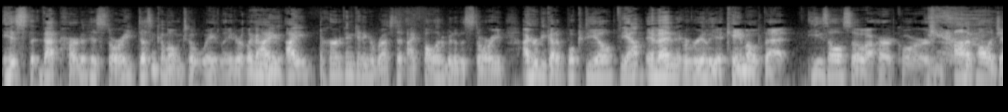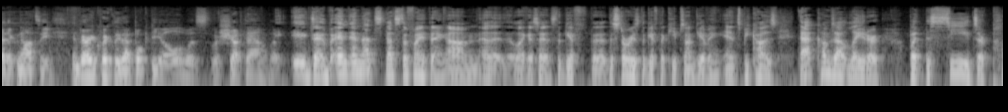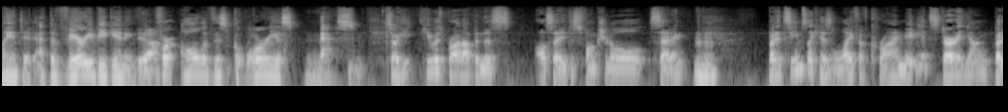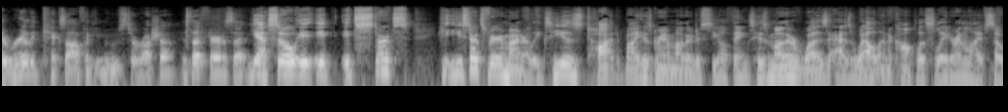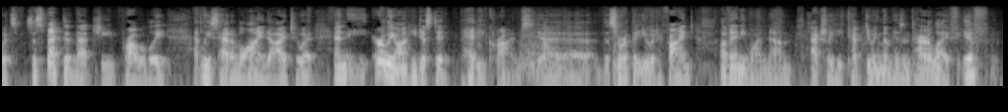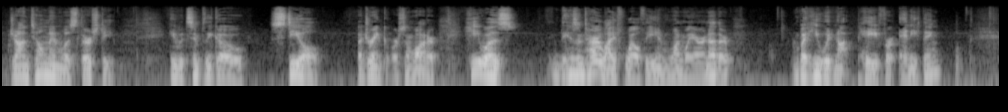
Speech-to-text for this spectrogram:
his that part of his story doesn't come out until way later. Like I, mm. I heard of him getting arrested. I followed a bit of the story. I heard he got a book deal. Yeah. and then really it came out that he's also a hardcore, unapologetic Nazi. And very quickly that book deal was was shut down. But Exactly, and and that's that's the funny thing. Um, uh, like I said, it's the gift. The the story is the gift that keeps on giving, and it's because that comes out later. But the seeds are planted at the very beginning Yeah. for all of this glorious mess. so he he was brought up in this I'll say dysfunctional setting. But it seems like his life of crime, maybe it started young, but it really kicks off when he moves to Russia. Is that fair to say? Yeah, so it it, it starts. He, he starts very minor leagues. He is taught by his grandmother to steal things. His mother was as well an accomplice later in life, so it's suspected that she probably at least had a blind eye to it. And he, early on, he just did petty crimes, uh, uh, the sort that you would find of anyone. Um, actually, he kept doing them his entire life. If John Tillmann was thirsty, he would simply go steal a drink or some water. He was his entire life wealthy in one way or another, but he would not pay for anything.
